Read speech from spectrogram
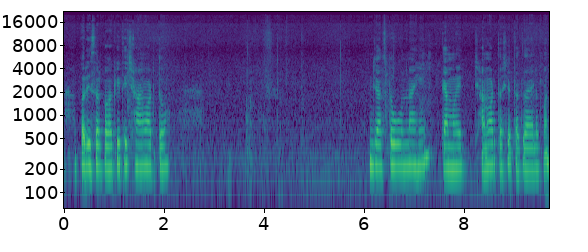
हा परिसर बघा किती छान वाटतो. जास्त ऊन नाही त्यामुळे छान वाटतं शेतात जायला पण.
